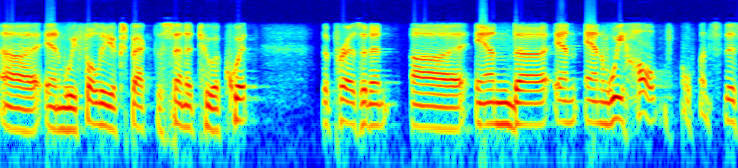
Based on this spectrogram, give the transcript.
uh, and we fully expect the Senate to acquit the president, uh, and uh, and and we hope once this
